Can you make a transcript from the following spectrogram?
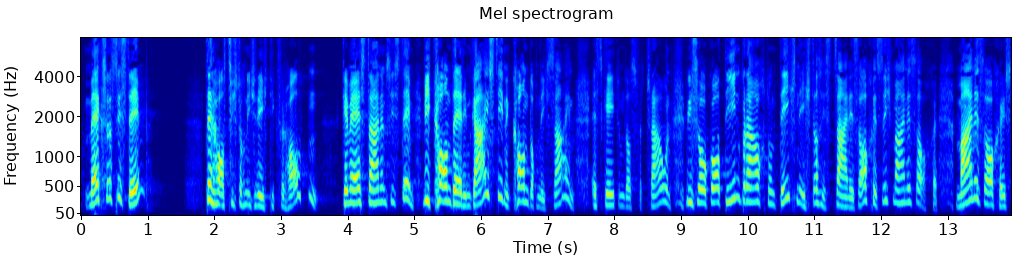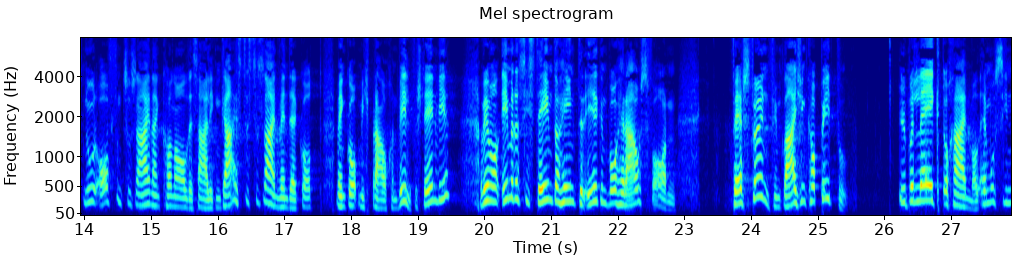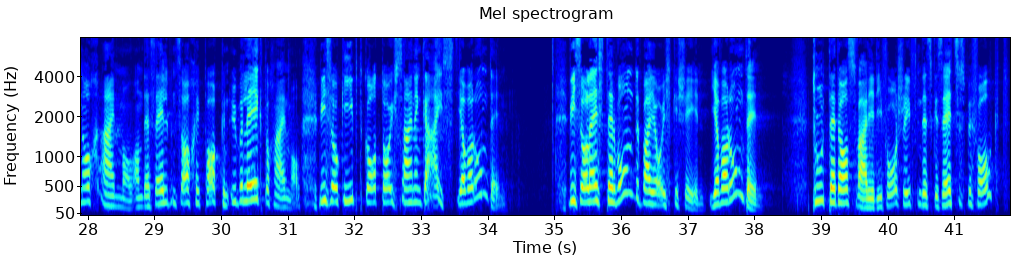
Merkst du das System? Der hat sich doch nicht richtig verhalten gemäß deinem System. Wie kann der im Geist dienen? Kann doch nicht sein. Es geht um das Vertrauen. Wieso Gott ihn braucht und dich nicht, das ist seine Sache, ist nicht meine Sache. Meine Sache ist nur offen zu sein, ein Kanal des Heiligen Geistes zu sein, wenn der Gott, wenn Gott mich brauchen will. Verstehen wir? Wir wollen immer das System dahinter irgendwo herausfahren. Vers 5 im gleichen Kapitel. Überlegt doch einmal, er muss sie noch einmal an derselben Sache packen. Überlegt doch einmal, wieso gibt Gott euch seinen Geist? Ja, warum denn? Wieso lässt er Wunder bei euch geschehen? Ja, warum denn? Tut er das, weil ihr die Vorschriften des Gesetzes befolgt?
